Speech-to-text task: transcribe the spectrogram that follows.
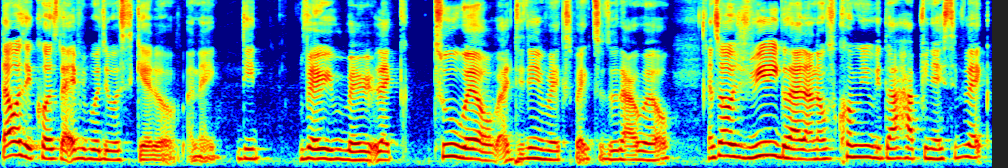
that was a course that everybody was scared of and I did very, very like too well. I didn't even expect to do that well. And so I was really glad and I was coming with that happiness to be like,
